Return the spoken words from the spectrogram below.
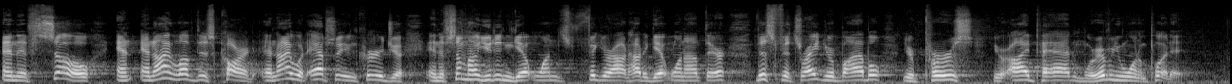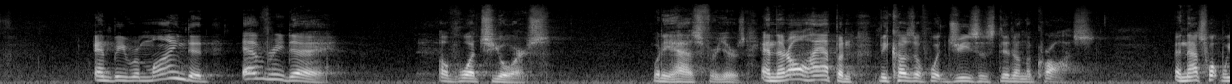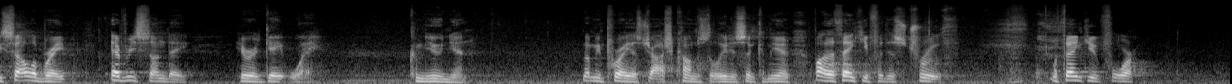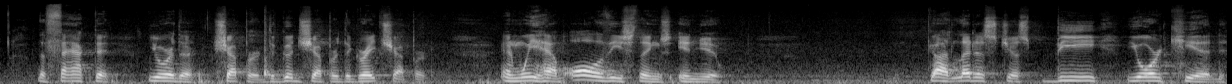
And if so, and, and I love this card, and I would absolutely encourage you, and if somehow you didn't get one, figure out how to get one out there. This fits right in your Bible, your purse, your iPad, wherever you want to put it. And be reminded every day of what's yours, what He has for yours. And that all happened because of what Jesus did on the cross. And that's what we celebrate every Sunday here at Gateway communion. Let me pray as Josh comes to lead us in communion. Father, thank you for this truth. Well, thank you for the fact that you are the shepherd, the good shepherd, the great shepherd. And we have all of these things in you. God, let us just be your kid,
